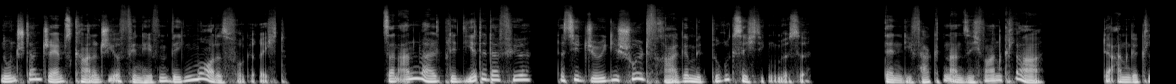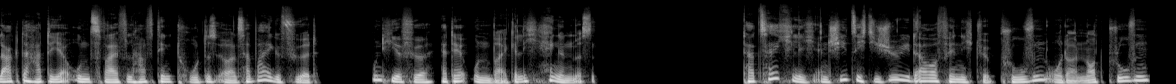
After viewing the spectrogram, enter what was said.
Nun stand James Carnegie of Finhaven wegen Mordes vor Gericht. Sein Anwalt plädierte dafür, dass die Jury die Schuldfrage mit berücksichtigen müsse. Denn die Fakten an sich waren klar. Der Angeklagte hatte ja unzweifelhaft den Tod des Earls herbeigeführt, und hierfür hätte er unweigerlich hängen müssen. Tatsächlich entschied sich die Jury daraufhin nicht für proven oder not proven,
